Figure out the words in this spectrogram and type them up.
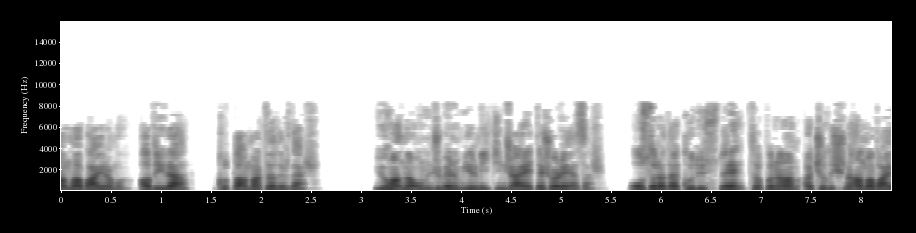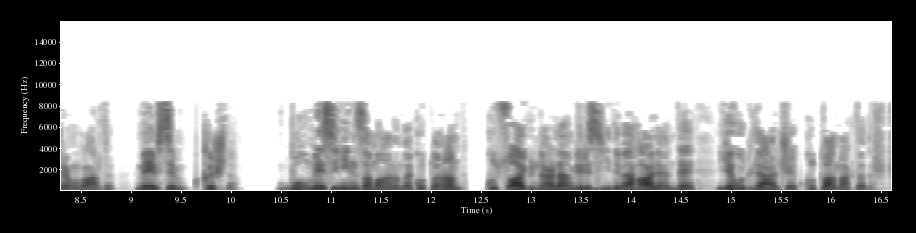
anma bayramı adıyla kutlanmaktadır der. Yuhanna 10. bölüm 22. ayette şöyle yazar. O sırada Kudüs'te tapınağın açılışını anma bayramı vardı. Mevsim kıştı. Bu Mesih'in zamanında kutlanan kutsal günlerden birisiydi ve halen de Yahudilerce kutlanmaktadır.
